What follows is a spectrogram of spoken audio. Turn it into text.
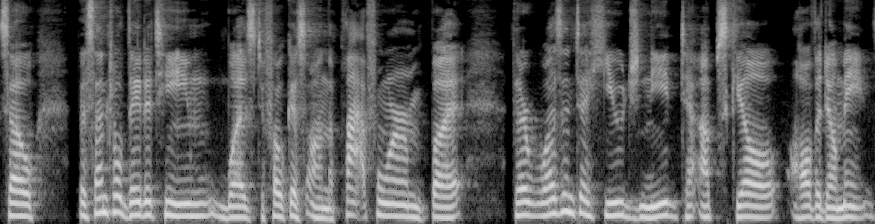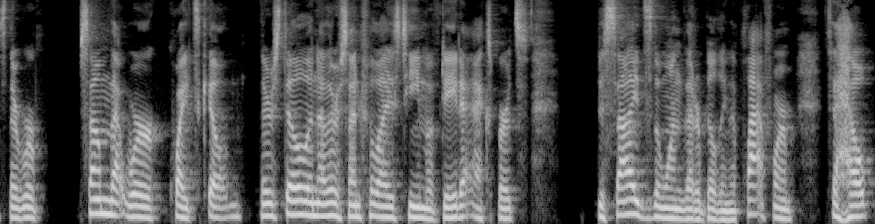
So the central data team was to focus on the platform, but there wasn't a huge need to upskill all the domains. There were some that were quite skilled. There's still another centralized team of data experts besides the ones that are building the platform to help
